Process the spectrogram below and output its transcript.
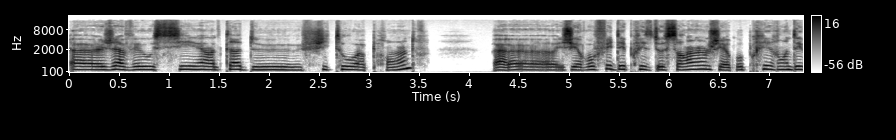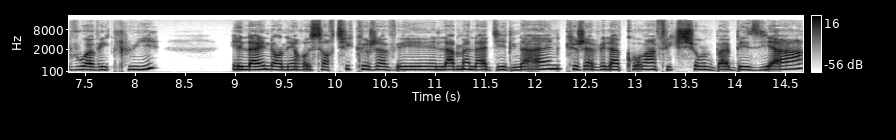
J'avais aussi un tas de phyto à prendre. j'ai refait des prises de sang, j'ai repris rendez-vous avec lui. Et là, il en est ressorti que j'avais la maladie de Lyme, que j'avais la co-infection Babesia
